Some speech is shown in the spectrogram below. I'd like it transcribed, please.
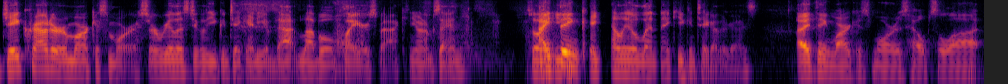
Jae Crowder or Marcus Morris? Or realistically you can take any of that level players back. You know what I'm saying? So I like, you think- take Kelly Olynyk, you can take other guys. I think Marcus Morris helps a lot.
